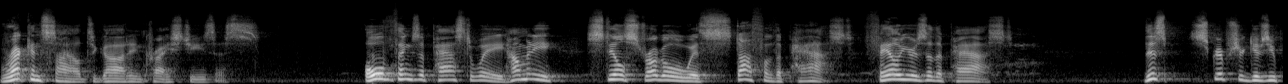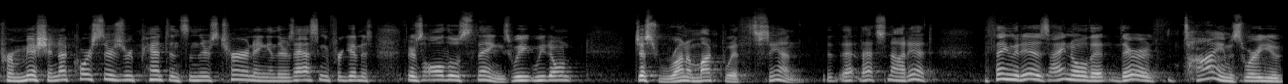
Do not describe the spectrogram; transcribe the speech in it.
reconciled to God in Christ Jesus. Old things have passed away. How many still struggle with stuff of the past, failures of the past? This scripture gives you permission. Now, Of course, there's repentance and there's turning and there's asking forgiveness. There's all those things. We, we don't just run amok with sin. That, that's not it. The thing that is, I know that there are times where you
